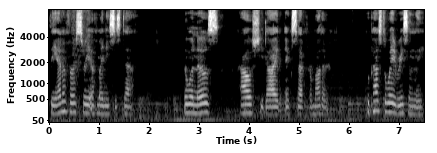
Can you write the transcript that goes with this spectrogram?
the anniversary of my niece's death. No one knows how she died except her mother, who passed away recently,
